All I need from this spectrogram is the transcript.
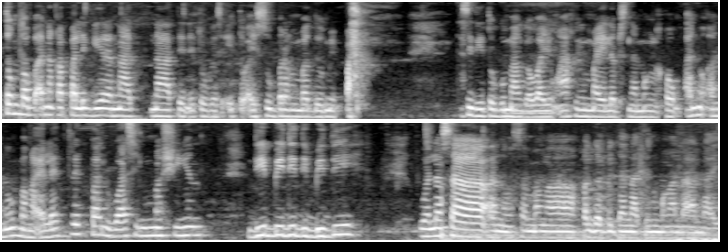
Itong baba na kapaligiran nat- natin, ito guys, ito ay sobrang madumi pa. Kasi dito gumagawa yung aking my loves na mga kung ano-ano, mga electric pan, washing machine, DVD, DVD. Wala sa ano sa mga kagamitan natin mga nanay.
